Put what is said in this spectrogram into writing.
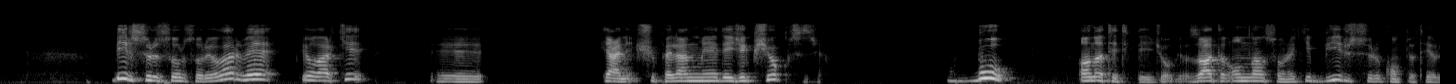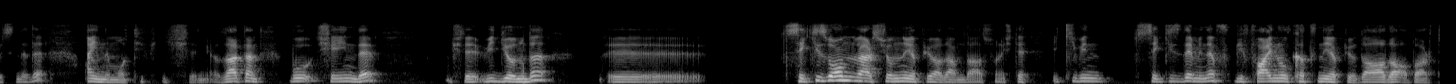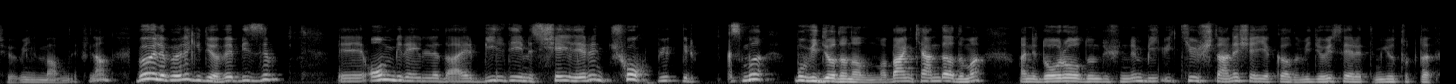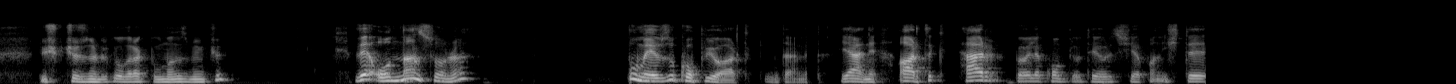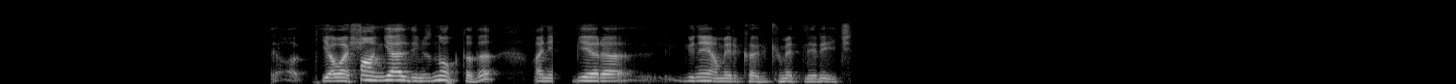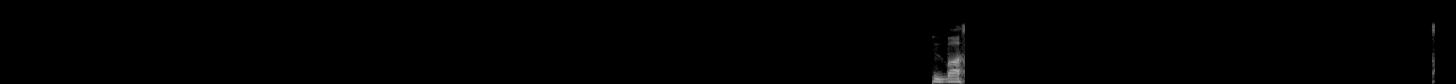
Bir sürü soru soruyorlar ve diyorlar ki e, yani şüphelenmeye değecek bir şey yok mu sizce? Bu ana tetikleyici oluyor. Zaten ondan sonraki bir sürü komplo teorisinde de aynı motif işleniyor. Zaten bu şeyin de işte videonun da e, 8-10 versiyonunu yapıyor adam daha sonra. İşte 2000 8'de mi ne bir final katını yapıyor. Daha da abartıyor bilmem ne filan. Böyle böyle gidiyor ve bizim 11 e, Eylül'e dair bildiğimiz şeylerin çok büyük bir kısmı bu videodan alınma. Ben kendi adıma hani doğru olduğunu düşündüğüm bir iki üç tane şey yakaladım. Videoyu seyrettim YouTube'da düşük çözünürlüklü olarak bulmanız mümkün. Ve ondan sonra bu mevzu kopuyor artık internette. Yani artık her böyle komplo teorisi şey yapan işte yavaş. Şu an geldiğimiz noktada hani bir ara Güney Amerika hükümetleri için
